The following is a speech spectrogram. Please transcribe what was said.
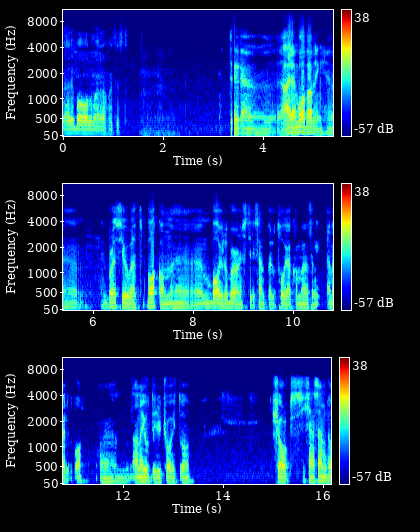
Nej, det är bara att hålla med där faktiskt. Det, ja, det är en bra värvning. Uh, Bryce Stewart bakom uh, Boyle och Burns till exempel tror jag kommer fungera väldigt bra. Uh, han har gjort det i Detroit och Sharks känns ändå,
